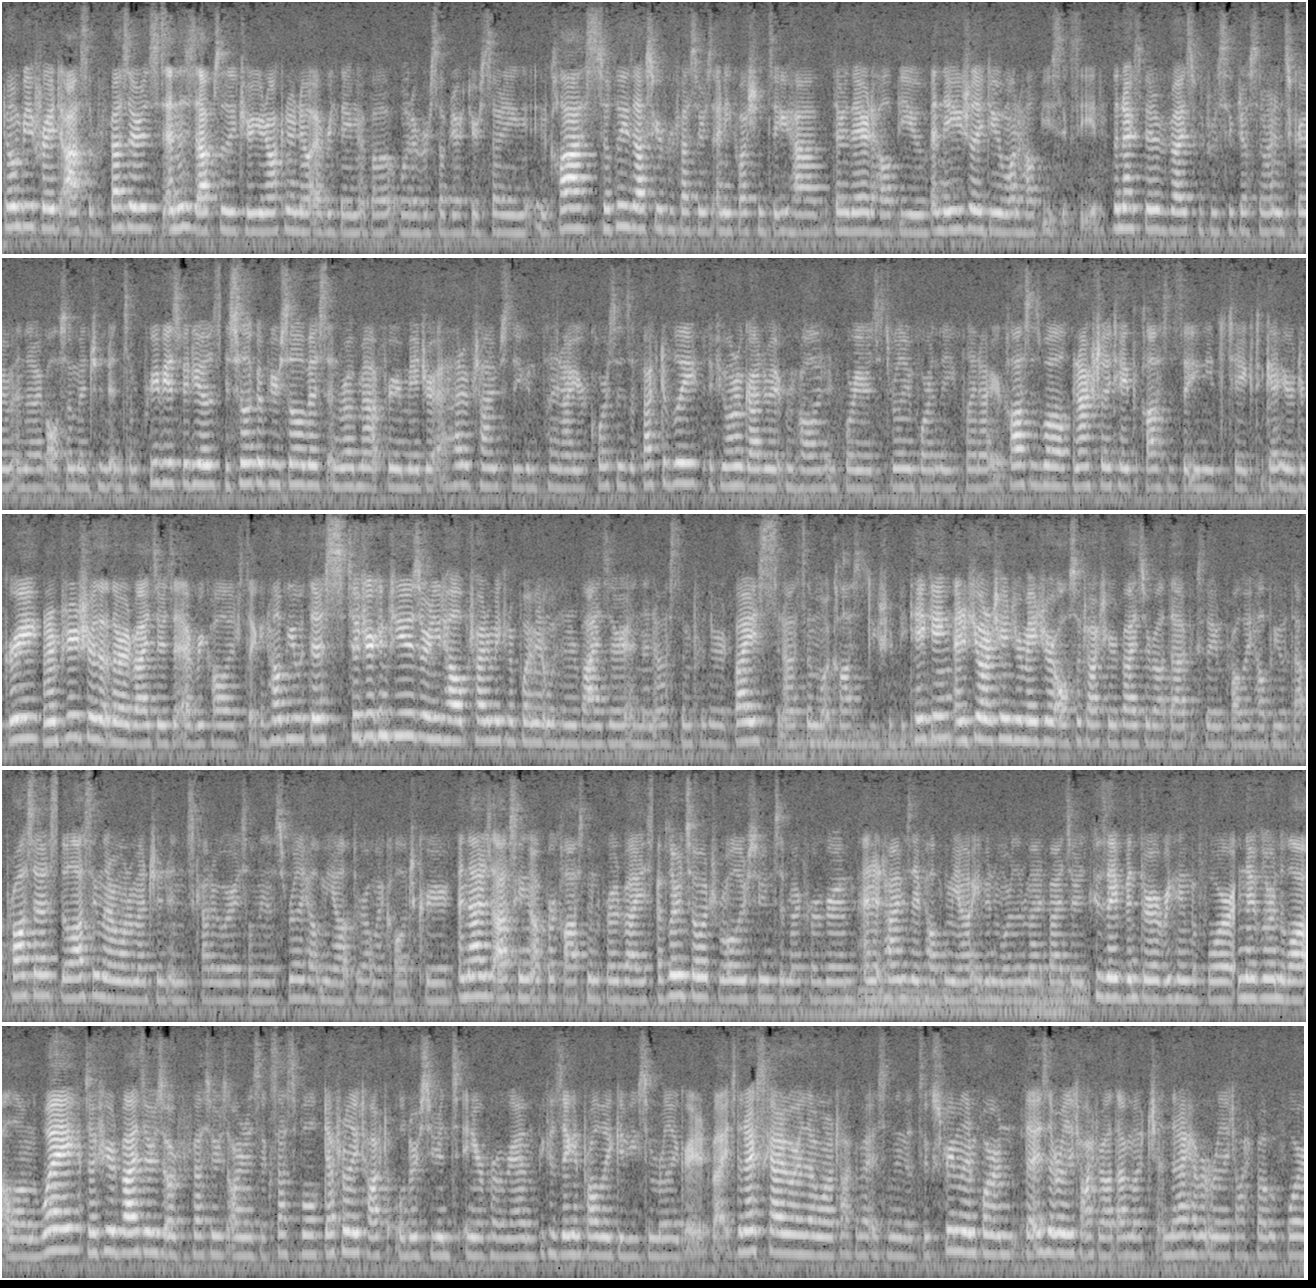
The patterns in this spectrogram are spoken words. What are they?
Don't be afraid to ask the professors. And this is absolutely true. You're not going to know everything about whatever subject you're studying in class. So please ask your professors any questions that you have. They're there to help you and they usually do want to help you succeed. The next bit of advice which was suggested on Instagram and that I've also mentioned in some previous videos is to look up your syllabus and roadmap for your major ahead of time so you can plan out your courses effectively. If you want to graduate from college in four years, it's really important that you plan out your classes well and actually take the classes that you need to take to get your degree. And I'm pretty sure that there are advisors at every college that can help you with this. So if you're confused or need help, try to make an appointment with an advisor and then ask them for their advice and ask them what classes you should be taking. And if you want to change your major, also talk to your advisor about that because they can probably help you with that process. The last thing that I want to mention in this category is something that's really helped me out throughout my college career, and that is asking upperclassmen for advice. I've learned so much from older students in my program and at times they've helped me out even more than my advisors because they've been through everything before and they've learned a lot along the way. So if your advisors or professors aren't as accessible, definitely talk to older students in your program because they can probably give you some really great advice. The next category that I want to talk about is something that's extremely important that isn't really talked about that much and that I haven't really talked about before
